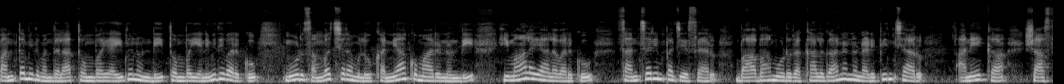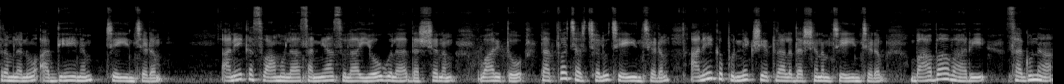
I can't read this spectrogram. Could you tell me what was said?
పంతొమ్మిది వందల తొంభై ఐదు నుండి తొంభై ఎనిమిది వరకు మూడు సంవత్సరములు కన్యాకుమారి నుండి హిమాలయాల వరకు సంచరింపజేశారు. బాబా మూడు రకాలుగా నన్ను నడిపించారు. అనేక శాస్త్రములను అధ్యయనం చేయించడం అనేక స్వాముల సన్యాసుల యోగుల దర్శనం వారితో తత్వ చర్చలు చేయించడం అనేక పుణ్యక్షేత్రాల దర్శనం చేయించడం బాబావారి సగుణ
